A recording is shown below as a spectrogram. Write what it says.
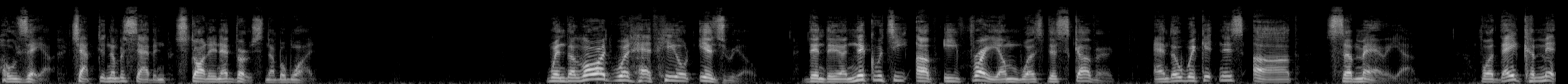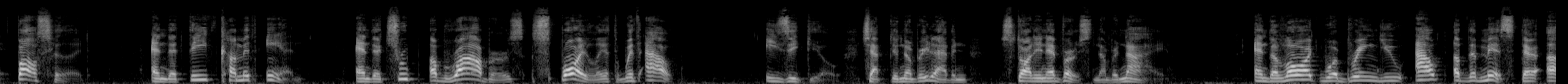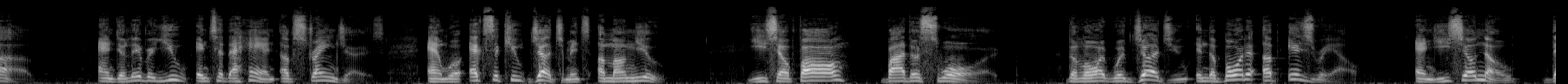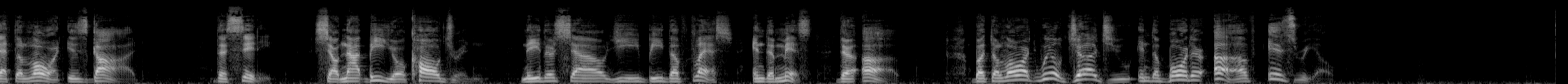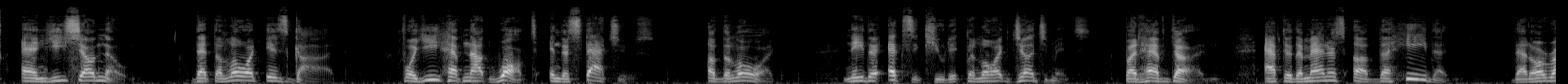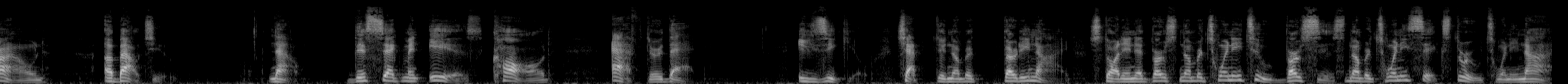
Hosea chapter number 7, starting at verse number 1. When the Lord would have healed Israel, then the iniquity of Ephraim was discovered and the wickedness of Samaria. For they commit falsehood, and the thief cometh in, and the troop of robbers spoileth without. Ezekiel chapter number 11, starting at verse number 9. And the Lord will bring you out of the midst thereof, and deliver you into the hand of strangers, and will execute judgments among you. Ye shall fall by the sword the Lord will judge you in the border of Israel, and ye shall know that the Lord is God. The city shall not be your cauldron, neither shall ye be the flesh in the midst thereof. But the Lord will judge you in the border of Israel. And ye shall know that the Lord is God, for ye have not walked in the statutes of the Lord, neither executed the Lord's judgments, but have done after the manners of the heathen that are round about you. Now, this segment is called After That. Ezekiel chapter number 39, starting at verse number 22, verses number 26 through 29.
